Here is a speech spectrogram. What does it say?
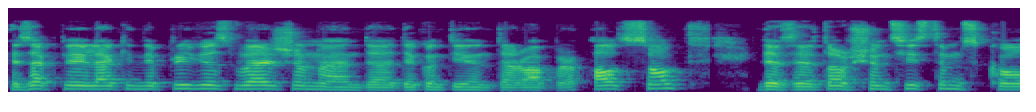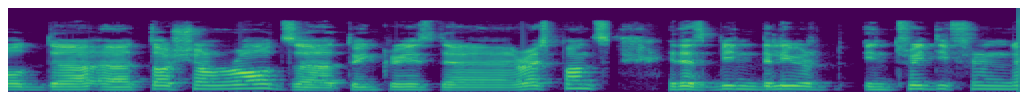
exactly like in the previous version and uh, the Continental rubber also. It has a torsion systems called uh, uh, torsion rods uh, to increase the response. It has been delivered in three different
